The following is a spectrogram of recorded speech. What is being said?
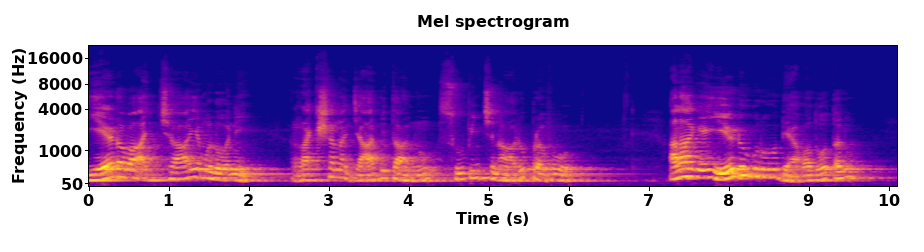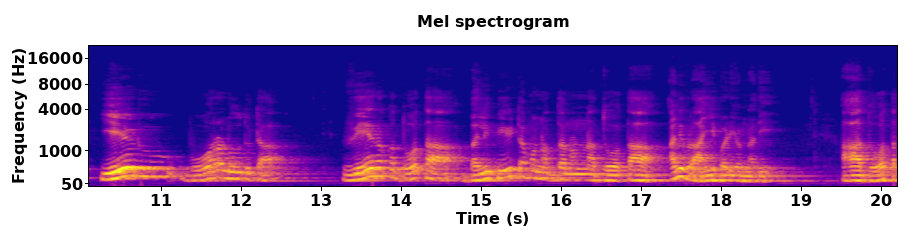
ఏడవ అధ్యాయములోని రక్షణ జాబితాను చూపించినారు ప్రభువు అలాగే ఏడుగురు దేవదూతలు ఏడు బోరలూదుట వేరొక దూత బలిపీఠమునొద్దనున్న దూత అని వ్రాయబడి ఉన్నది. ఆ దూత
